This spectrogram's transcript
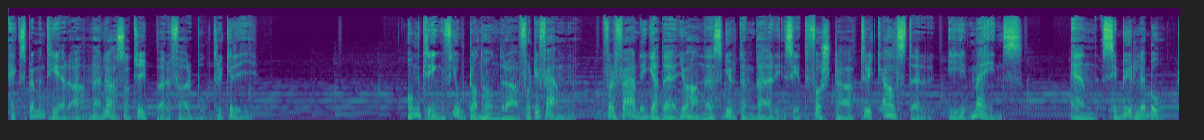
experimentera med lösa typer för boktryckeri. Omkring 1445 förfärdigade Johannes Gutenberg sitt första tryckalster i Mainz, en Sibyllebok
